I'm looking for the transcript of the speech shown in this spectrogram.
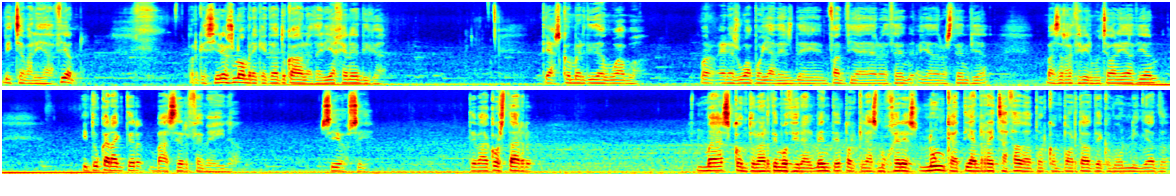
dicha validación. Porque si eres un hombre que te ha tocado lotería genética, te has convertido en guapo, bueno, eres guapo ya desde infancia y adolescencia, vas a recibir mucha validación y tu carácter va a ser femenino. Sí o sí. Te va a costar más controlarte emocionalmente, porque las mujeres nunca te han rechazado por comportarte como un niñato.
